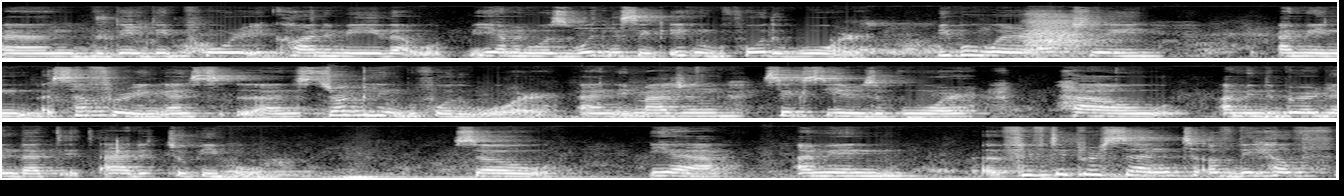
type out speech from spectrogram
and the, the poor economy that Yemen was witnessing even before the war. People were actually, I mean, suffering and, and struggling before the war. And imagine six years of war, how, I mean, the burden that it added to people. So, yeah, I mean, 50% of the health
